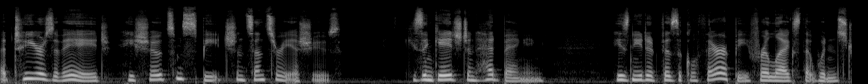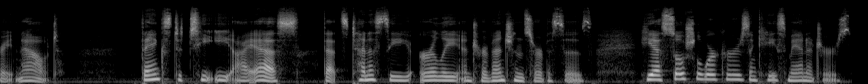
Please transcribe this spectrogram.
At two years of age, he showed some speech and sensory issues. He's engaged in headbanging. He's needed physical therapy for legs that wouldn't straighten out. Thanks to TEIS, that's Tennessee Early Intervention Services, he has social workers and case managers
